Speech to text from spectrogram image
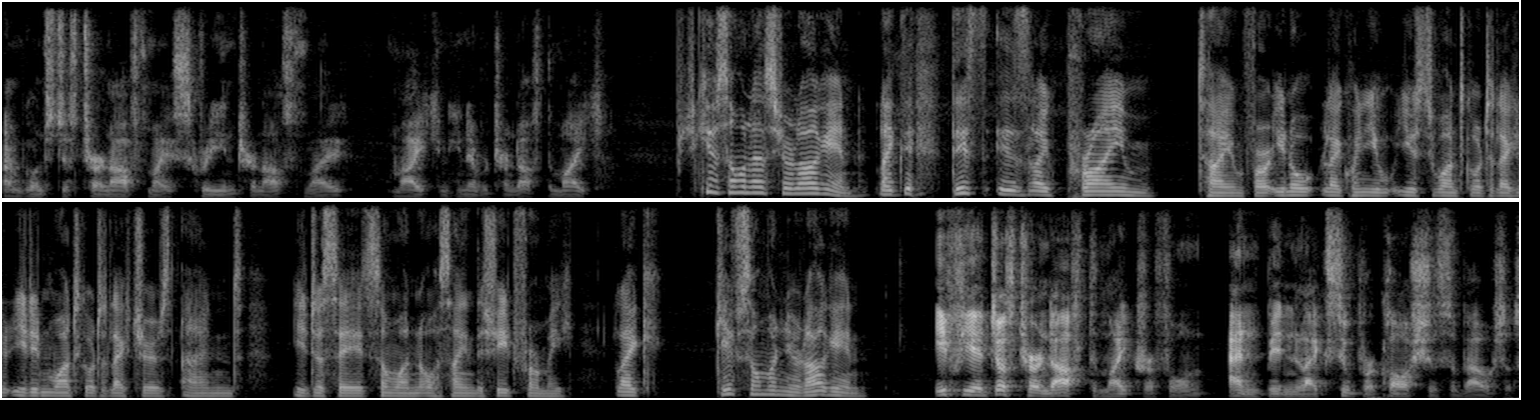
I'm going to just turn off my screen, turn off my mic, and he never turned off the mic. But give someone else your login. Like th- this is like prime time for you know, like when you used to want to go to lecture, you didn't want to go to lectures, and you just say someone, "Oh, sign the sheet for me." Like, give someone your login. If he had just turned off the microphone and been like super cautious about it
